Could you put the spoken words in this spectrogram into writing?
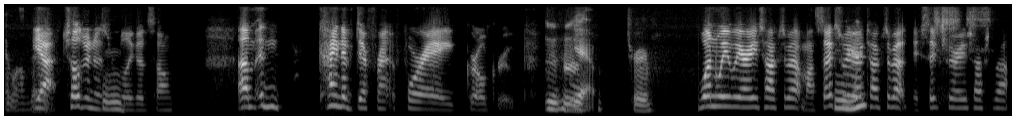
I love it. Yeah, Children is a Mm. really good song. Um, and kind of different for a girl group. Mm-hmm. Yeah. True. ONEWE we already talked about. Monsta X Mhm. we already talked about. Day Six we already talked about.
